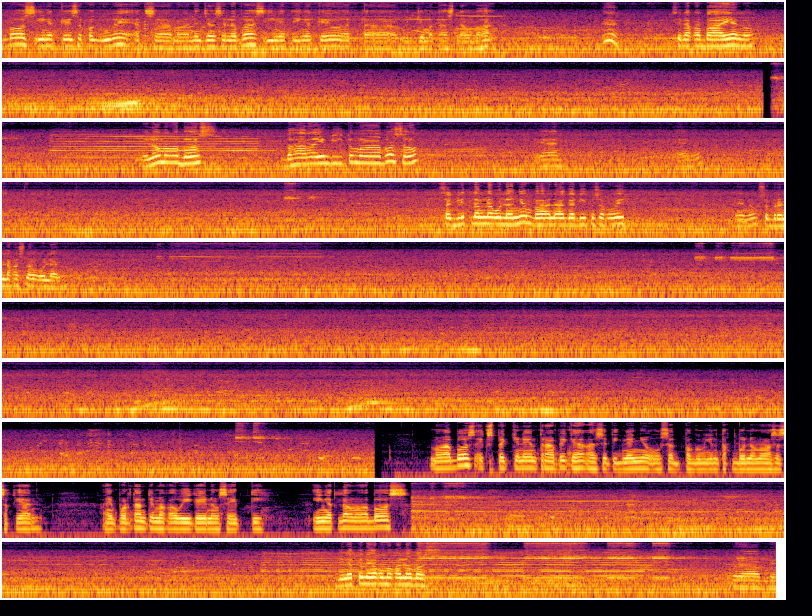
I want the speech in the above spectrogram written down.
Boss, ingat kayo sa pag-uwi at sa mga nandyan sa labas, ingat-ingat kayo at ah, medyo mataas na ang baha. Sila kabayan, no? Hello mga boss. Baha ngayon dito mga boss, oh. Ayan. Ayan, no? Saglit lang ng ulan yan, baha na agad dito sa Kuwait. Ayan, no? Sobrang lakas ng ulan. Mga boss, expect nyo na yung traffic ha kasi tignan nyo usad pagong yung takbo ng mga sasakyan. Ang importante makauwi kayo ng safety. Ingat lang mga boss. Tuloy ako makalabas. Grabe.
